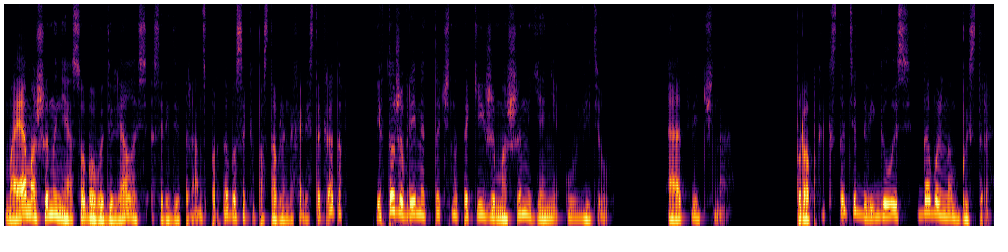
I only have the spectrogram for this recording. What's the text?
Моя машина не особо выделялась среди транспорта высокопоставленных аристократов, и в то же время точно таких же машин я не увидел. Отлично. Пробка, кстати, двигалась довольно быстро.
